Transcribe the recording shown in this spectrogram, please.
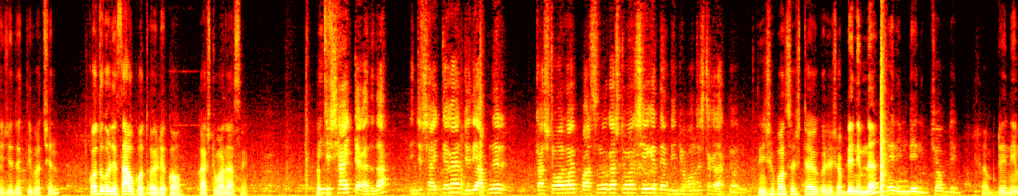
এই যে দেখতে পাচ্ছেন। কত করে চাও কত এটা ক কাস্টমার আছে। তিনশো ষাট টাকা দাদা। তিনশো ষাট টাকা যদি আপনার কাস্টমার হয় পার্সোনাল কাস্টমার সেই ক্ষেত্রে আমি তিনশো পঞ্চাশ টাকা রাখতে পারব তিনশো পঞ্চাশ টাকা করে সব ডেনিম না? ডেনিম ডেনিম সব ডেনিম সব ডেনিম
